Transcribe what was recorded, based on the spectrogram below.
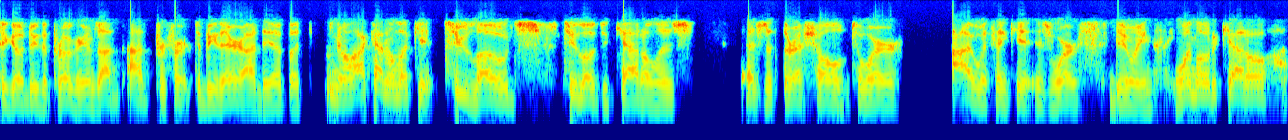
to go do the programs. I'd I'd prefer it to be their idea, but you know, I kind of look at two loads, two loads of cattle as as the threshold to where I would think it is worth doing. One load of cattle,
